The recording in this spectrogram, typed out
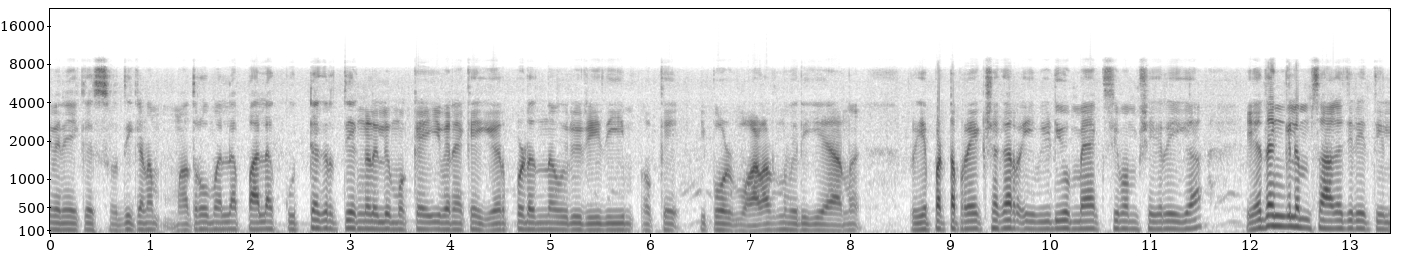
ഇവനേക്ക് ശ്രദ്ധിക്കണം. മാത്രവുമല്ല പല കുറ്റകൃത്യങ്ങളിലുമൊക്കെ ഇവനൊക്കെ ഏർപ്പെടുന്ന ഒരു രീതിയും ഒക്കെ ഇപ്പോൾ വളർന്നു വരികയാണ്. പ്രിയപ്പെട്ട പ്രേക്ഷകർ ഈ വീഡിയോ മാക്സിമം ഷെയർ ചെയ്യുക. ഏതെങ്കിലും സാഹചര്യത്തിൽ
